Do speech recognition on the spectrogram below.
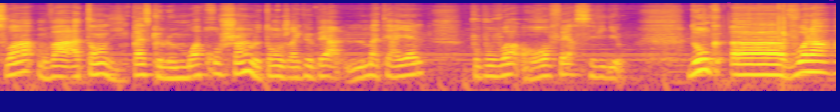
soit on va attendre presque le mois prochain, le temps où je récupère le matériel, pour pouvoir refaire ces vidéos. Donc euh, voilà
